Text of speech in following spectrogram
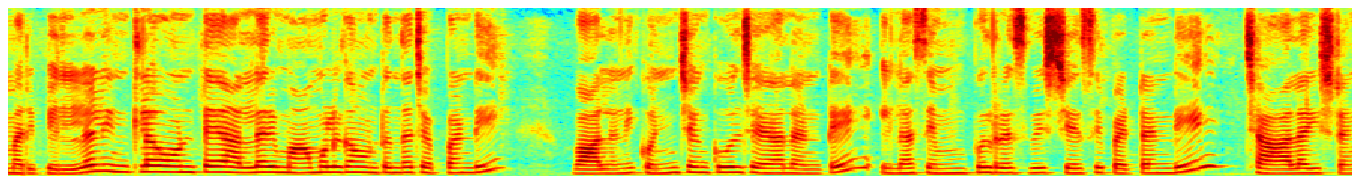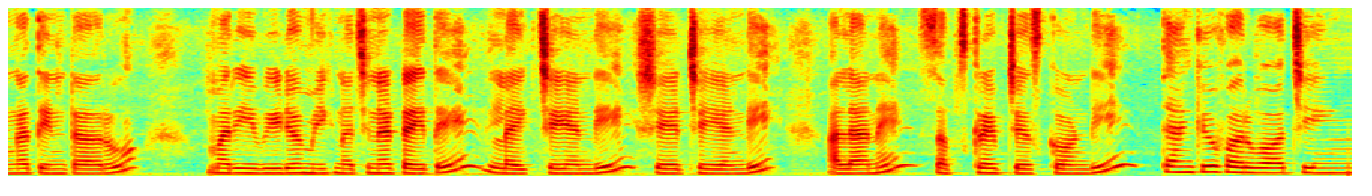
మరి పిల్లలు ఇంట్లో ఉంటే అల్లరి మామూలుగా ఉంటుందా చెప్పండి? వాళ్ళని కొంచెం కూల్ చేయాలంటే ఇలా సింపుల్ రెసిపీస్ చేసి పెట్టండి. చాలా ఇష్టంగా తింటారు. మరి ఈ వీడియో మీకు నచ్చినట్టయితే లైక్ చేయండి షేర్ చేయండి. అలానే సబ్స్క్రైబ్ చేసుకోండి. Thank you for watching.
